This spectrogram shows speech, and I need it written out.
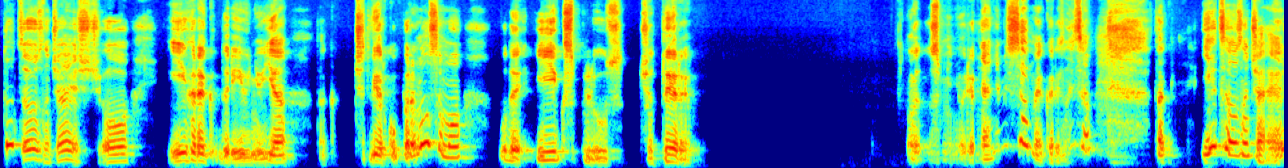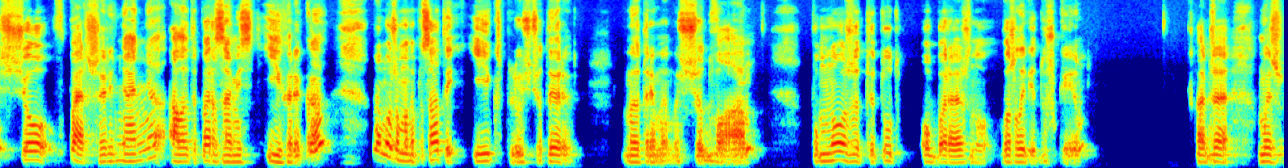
то це означає, що y дорівнює так, четвірку переносимо, буде x плюс 4. Е, Зміню рівняння місцями, яка різниця. Так. І це означає, що в перше рівняння, але тепер замість y ми можемо написати x плюс 4. Ми отримаємо, що 2 помножити тут обережно важливі дужки. Адже ми ж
